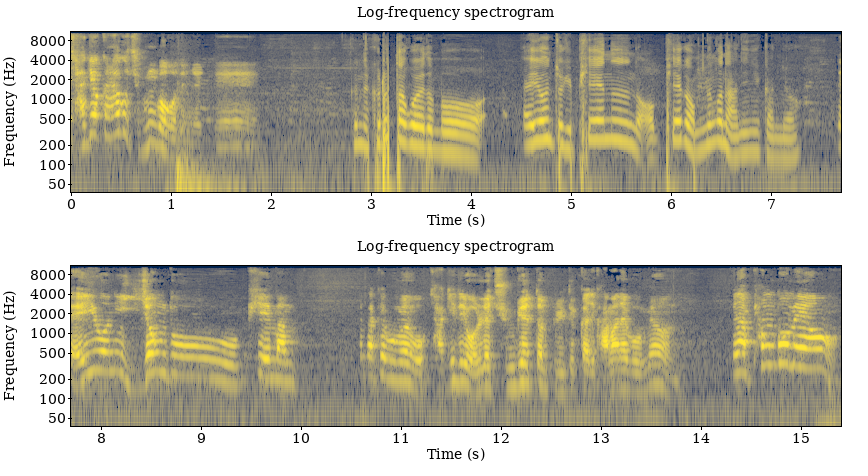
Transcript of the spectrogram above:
자기 역할 하고 죽은 거거든요 이게. 근데 그렇다고 해도 뭐 A1 쪽이 피해는 어, 피해가 없는 건 아니니까요. A1이 이 정도 피해만 생각해 보면 자기들이 원래 준비했던 빌드까지 감안해 보면 그냥 평범해요.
